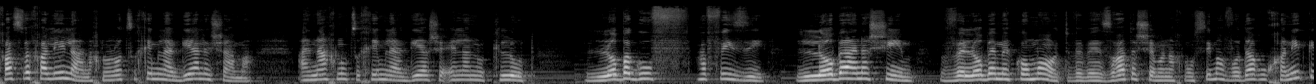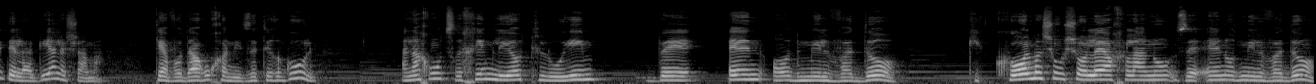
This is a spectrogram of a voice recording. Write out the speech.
חס וחלילה, אנחנו לא צריכים להגיע לשם. אנחנו צריכים להגיע שאין לנו תלות, לא בגוף הפיזי, לא באנשים, ולא במקומות, ובעזרת השם אנחנו עושים עבודה רוחנית כדי להגיע לשם. כי עבודה רוחנית זה תרגול. אנחנו צריכים להיות תלויים באין עוד מלבדו. כי כל מה שהוא שולח לנו זה אין עוד מלבדו.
